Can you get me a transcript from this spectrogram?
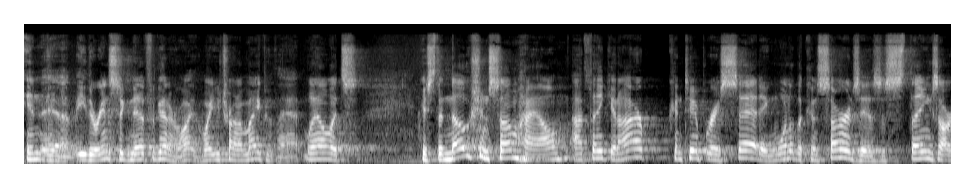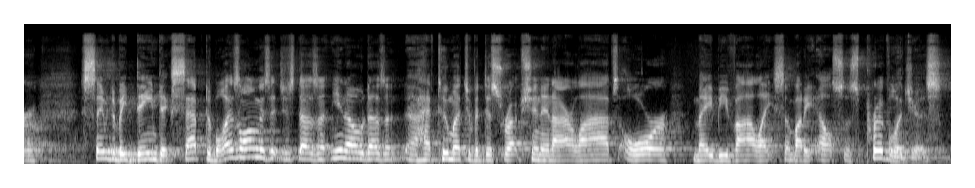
in, uh, either insignificant or what, what are you trying to make of that? Well, it's, it's the notion somehow, I think in our contemporary setting, one of the concerns is, is things are seem to be deemed acceptable as long as it just doesn't, you know, doesn't uh, have too much of a disruption in our lives or maybe violate somebody else's privileges.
